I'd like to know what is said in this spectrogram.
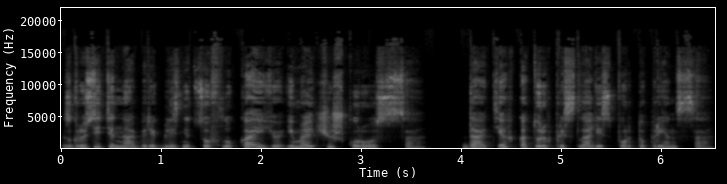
«Сгрузите на берег близнецов Лукайо и мальчишку Росса. Да, тех, которых прислали из Порто-Пренса.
